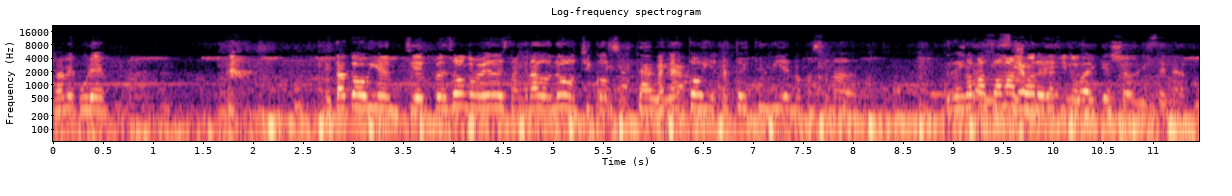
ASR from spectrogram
Ya me curé. Está todo bien. Si pensaron que me había desangrado, no, chicos. Está bien. Acá estoy, acá estoy, estoy bien, no pasó nada. 30 No pasó mayores la situación. Igual que yo, dice Nati.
